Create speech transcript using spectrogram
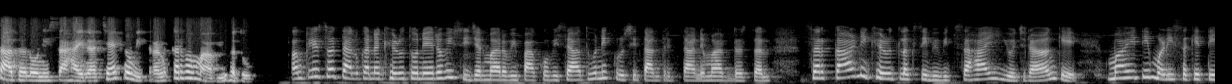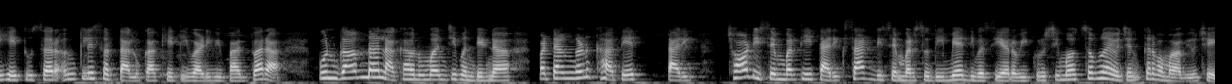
સાધનોની સહાયના ચેકનું વિતરણ કરવામાં આવ્યું હતું. અંકલેશ્વર તાલુકાના ખેડૂતોને રવિ સિઝનમાં રવિ પાકો વિશે આધુનિક કૃષિ તાંત્રિકતા અને માર્ગદર્શન, સરકારની ખેડૂતલક્ષી વિવિધ સહાય યોજના અંગે માહિતી મળી શકે તે હેતુસર અંકલેશ્વર તાલુકા ખેતીવાડી વિભાગ દ્વારા પુનગામના લાખા હનુમાનજી મંદિરના પટાંગણ ખાતે તારીખ છ ડિસેમ્બરથી તારીખ સાત ડિસેમ્બર સુધી બે દિવસીય રવિ કૃષિ મહોત્સવનું આયોજન કરવામાં આવ્યું છે.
